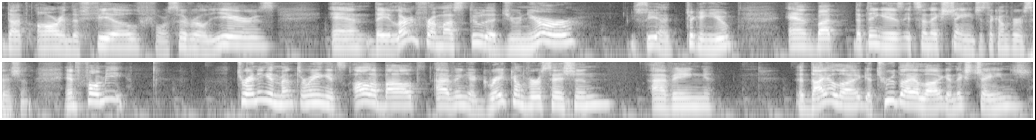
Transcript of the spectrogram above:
that are in the field for several years and they learn from us too the junior you see i'm tricking you and but the thing is it's an exchange it's a conversation. And for me training and mentoring it's all about having a great conversation having a dialogue a true dialogue an exchange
